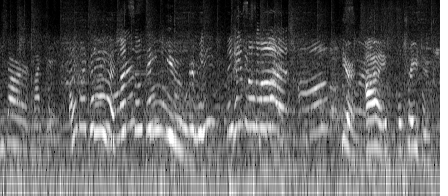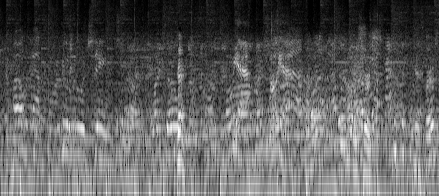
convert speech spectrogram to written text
These are my kids. Oh my gosh. That's so cool. Thank you. For me? Thank, you so much. Aw. Here, I will trade you. Oh, that's We'll do a little exchange. Okay. Oh yeah. Oh yeah. Who's first? first?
